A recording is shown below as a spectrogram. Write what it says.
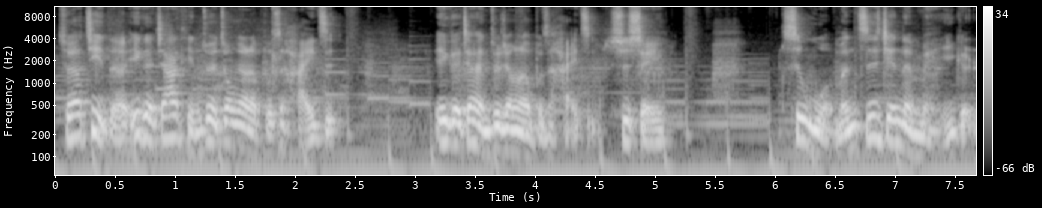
所以要记得，一个家庭最重要的不是孩子，一个家庭最重要的不是孩子，是谁？是我们之间的每一个人，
